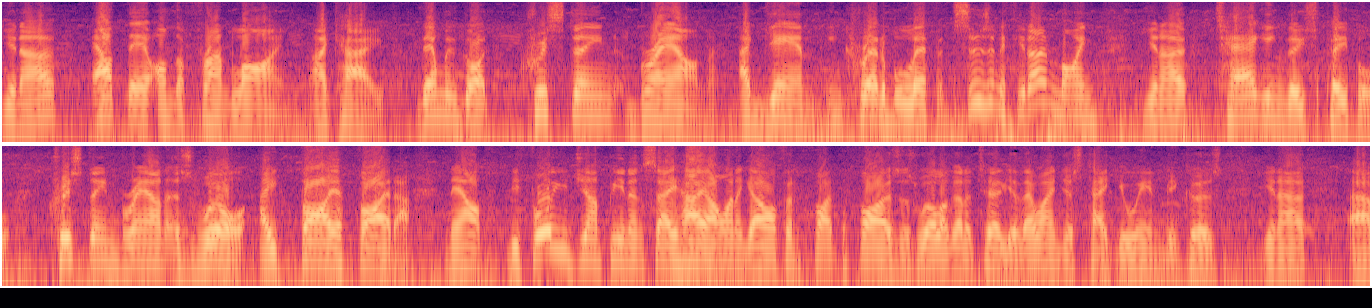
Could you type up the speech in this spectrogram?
you know, out there on the front line. Okay. Then we've got Christine Brown. Again, incredible effort. Susan, if you don't mind, you know, tagging these people. Christine Brown as well, a firefighter. Now, before you jump in and say, hey, I want to go off and fight the fires as well, I've got to tell you, they won't just take you in because, you know, uh,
